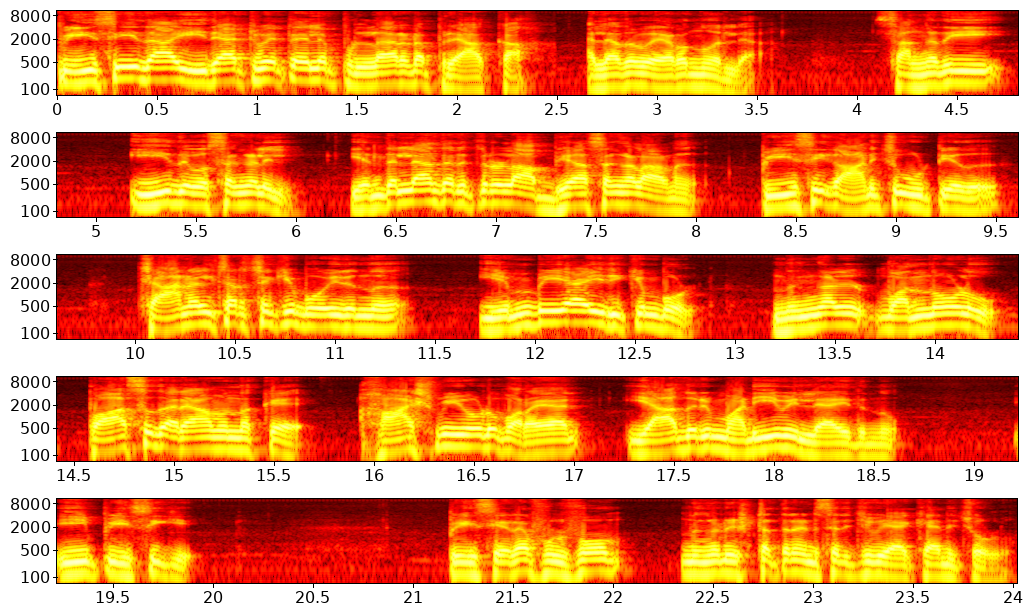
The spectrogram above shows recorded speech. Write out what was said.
പി സി ഇതാ ഈരാറ്റുപേട്ടയിലെ പിള്ളേരുടെ പ്രാക്ക. അല്ലാതെ വേറൊന്നുമല്ല. സംഗതി ഈ ദിവസങ്ങളിൽ എന്തെല്ലാം തരത്തിലുള്ള അഭ്യാസങ്ങളാണ് പി സി കാണിച്ചു കൂട്ടിയത്? ചാനൽ ചർച്ചയ്ക്ക് പോയിരുന്ന് എം പി ആയിരിക്കുമ്പോൾ നിങ്ങൾ വന്നോളൂ പാസ് തരാമെന്നൊക്കെ ഹാഷ്മിയോട് പറയാൻ യാതൊരു മടിയുമില്ലായിരുന്നു ഈ പി സിക്ക്. പി സിയുടെ ഫുൾ ഫോം നിങ്ങളുടെ ഇഷ്ടത്തിനനുസരിച്ച് വ്യാഖ്യാനിച്ചോളൂ.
